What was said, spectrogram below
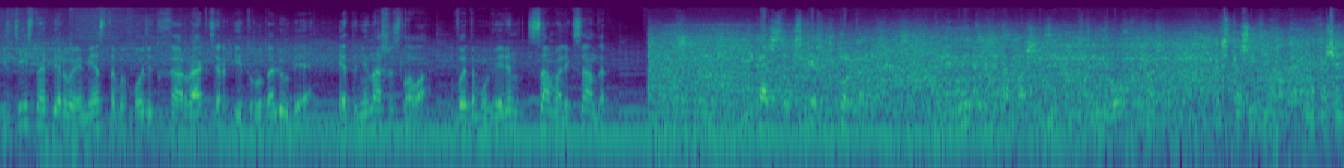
Здесь на первое место выходит характер и трудолюбие. Это не наши слова. В этом уверен сам Александр. Мне кажется, успех не только в генетике, там, нашей в тренировках, даже расскажите, как накачать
